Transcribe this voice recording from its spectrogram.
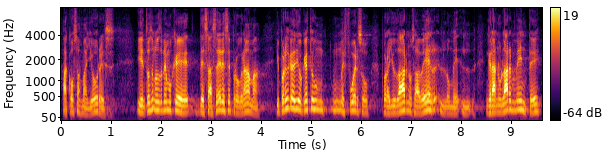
a cosas mayores. Y entonces nosotros tenemos que deshacer ese programa. Y por eso que digo que esto es un, esfuerzo por ayudarnos a ver granularmente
